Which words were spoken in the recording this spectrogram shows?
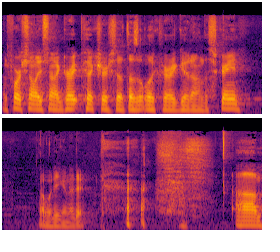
Unfortunately, it's not a great picture, so it doesn't look very good on the screen. But what are you going to do? um,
